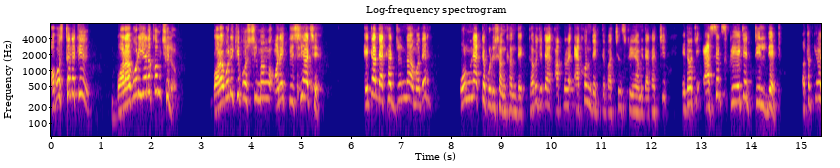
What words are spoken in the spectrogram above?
অবস্থাটা কি বরাবরই এরকম ছিল। বরাবরই কি পশ্চিমবঙ্গ অনেক পিছিয়ে আছে? এটা দেখার জন্য আমাদের অন্য একটা পরিসংখ্যান দেখতে হবে, যেটা আপনারা এখন দেখতে পাচ্ছেন স্ক্রিনে আমি দেখাচ্ছি। এটা হচ্ছে অ্যাসেটস ক্রিয়েটেড টিল ডেট অর্থাৎ কিনা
